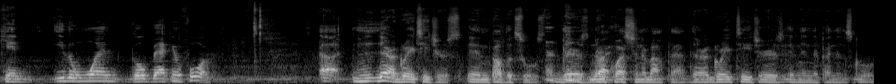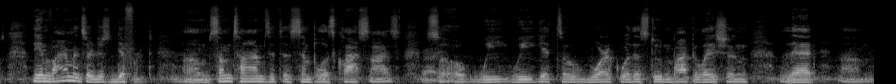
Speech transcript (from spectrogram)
can either one go back and forth? Uh, there are great teachers in public schools. There's no Right. question about that. There are great teachers in independent schools. The environments are just different. Um, sometimes it's as simple as class size. Right. So we, we get to work with a student population that um,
